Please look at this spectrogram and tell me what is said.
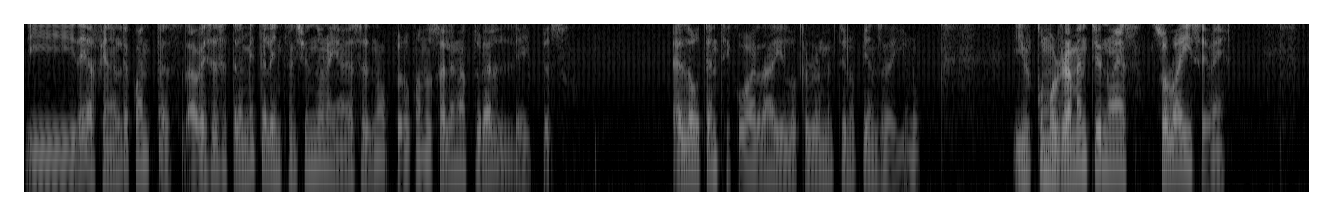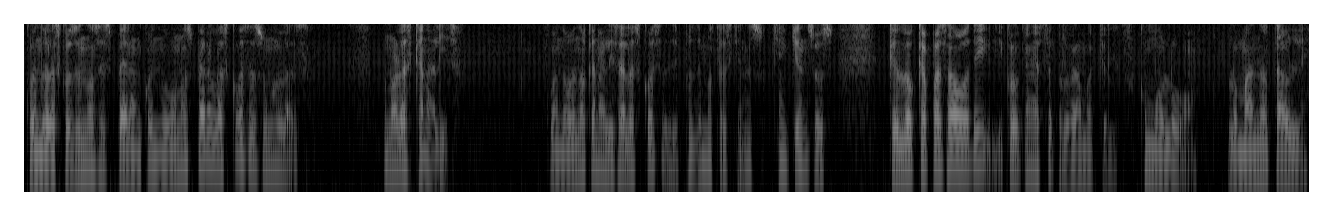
Y de, al final de cuentas, a veces se transmite la intención de uno y a veces no. Pero cuando sale natural, eh, pues es lo auténtico, ¿verdad? Y es lo que realmente uno piensa y uno... Y como realmente uno es, solo ahí se ve cuando las cosas no se esperan. Cuando uno espera las cosas, uno las, uno las canaliza. Cuando uno canaliza las cosas, y pues demuestras quién, es, quién, quién sos. ¿Qué es lo que ha pasado? Y creo que en este programa, que es como lo, lo más notable.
